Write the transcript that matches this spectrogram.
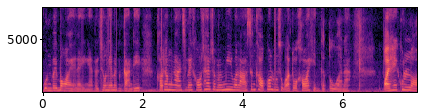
คุณบ่อยๆอะไรอย่างเงี้ยแต่ช่วงนี้มันเป็นการที่เขาทำงานใช่ไหมเขาแทบจะไม่มีเวลา ซึ่งเขาก็รู้สึกว่าตัวเขาอะเห็นกับตัวนะปล่อยให้คุณรอ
